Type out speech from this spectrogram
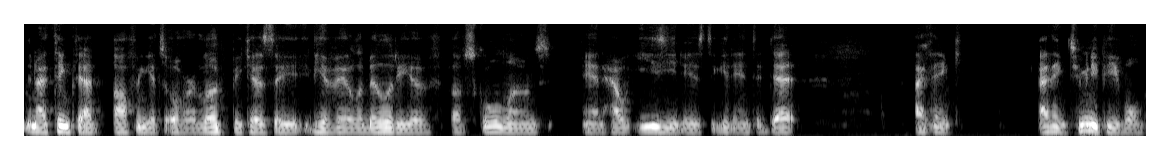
and I think that often gets overlooked because the, the availability of, of school loans and how easy it is to get into debt. I think, I think too many people,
